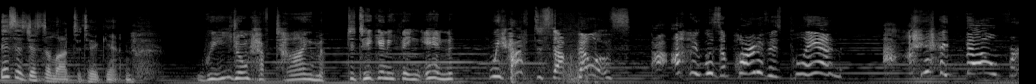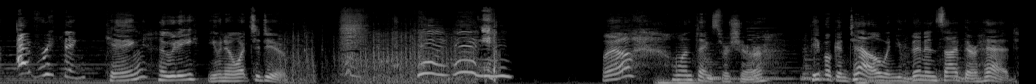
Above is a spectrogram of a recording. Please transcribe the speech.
This is just a lot to take in. We don't have time to take anything in. We have to stop Belos. I, I was a part of his plan. I, I fell for everything. King, Hooty, you know what to do. well, one thing's for sure. People can tell when you've been inside their head.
